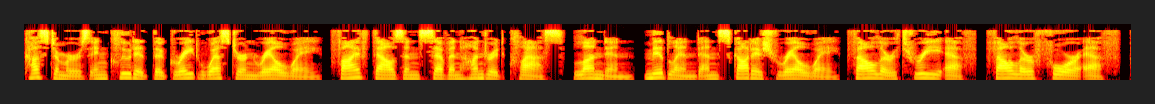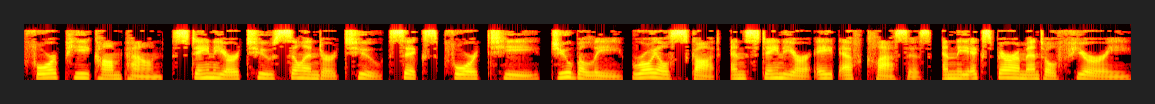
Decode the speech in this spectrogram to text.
customers included the Great Western Railway, 5700 class, London, Midland and Scottish Railway, Fowler 3F, Fowler 4F, 4P compound, Stanier 2-cylinder 2 6 4T, Jubilee, Royal Scot, and Stanier 8F classes, and the experimental Fury,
